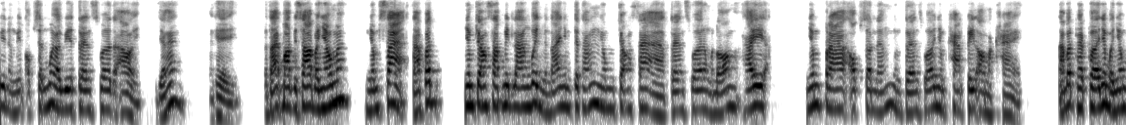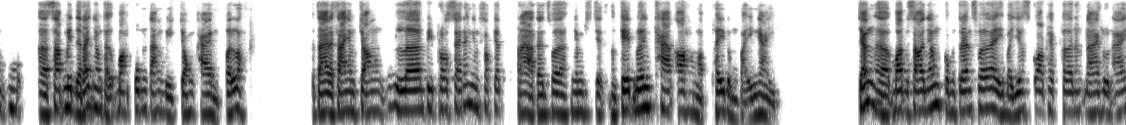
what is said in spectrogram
វានឹងមាន option មួយឲ្យវា transfer ទៅឲ្យអញ្ចឹងណាអូខេប៉ុន្តែបទពិសោធន៍របស់ខ្ញុំខ្ញុំសាកតាមពិតខ្ញុំចង់ submit ឡើងវិញប៉ុន្តែខ្ញុំគិតថាខ្ញុំចង់សាកអា transfer នឹងម្ដងហើយខ្ញុំប្រើ option ហ្នឹងខ្ញុំ transfer ខ្ញុំខាតពេលអស់មួយខែតាមពិត paper ខ្ញុំបើខ្ញុំ submit direct ខ្ញុំត្រូវបោះពុំតាំងពីចុងខែ7ប៉ុន្តែដោយសារខ្ញុំចង់ learn ពី process ហ្នឹងខ្ញុំសុខចិត្តប្រើ transfer ខ្ញុំសង្កេតមើលខាតអស់28ថ្ងៃអញ្ចឹងបទពិសោធន៍ខ្ញុំកុំ transfer អីបើយើងស្គាល់ paper នឹងដែរខ្លួនឯង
